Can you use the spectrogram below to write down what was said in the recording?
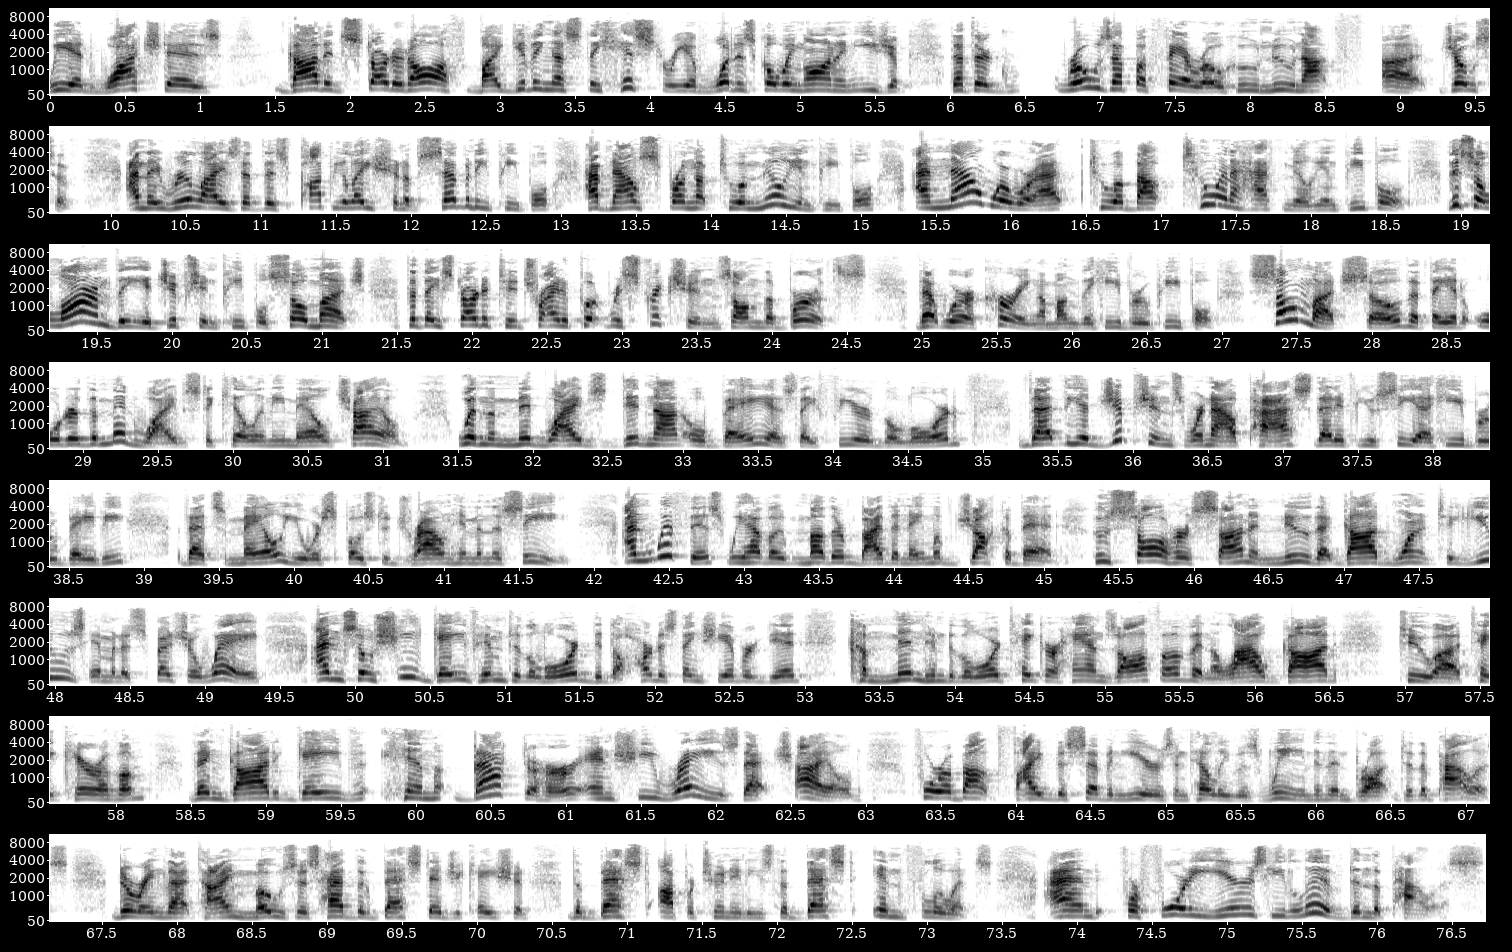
We had watched as God had started off by giving us the history of what is going on in Egypt, that there rose up a Pharaoh who knew not uh, Joseph. And they realized that this population of 70 people have now sprung up to a million people. And now where we're at to about two and a half million people. This alarmed the Egyptian people so much that they started to try to put restrictions on the births that were occurring among the Hebrew people. So much so that they had ordered the midwives to kill any male child. When the midwives did not obey as they feared the Lord, that the Egyptians were now past that if you see a Hebrew baby that's male, you were supposed to drown him in the sea. And with this, we have a mother by the name of Jochebed who saw her son and knew that God wanted to use him in a special way. And so she gave him to the Lord, did the hardest thing she ever did, commend him to the Lord, take her hands off of and allow God to uh, take care of him. Then God gave him back to her, and she raised that child for about five to seven years until he was weaned and then brought into the palace. During that time, Moses had the best education, the best opportunities, the best influence. And for 40 years, he lived in the palace.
